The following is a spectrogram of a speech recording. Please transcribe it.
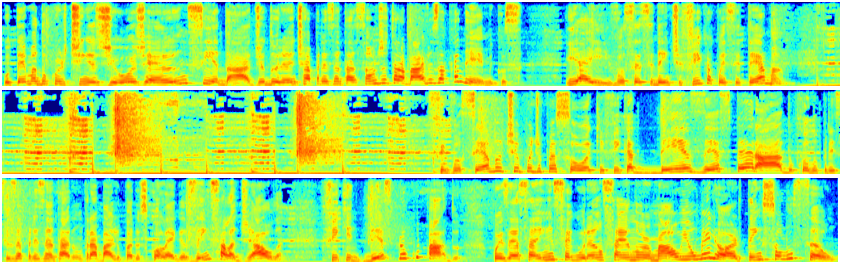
O tema do Curtinhas de hoje é ansiedade durante a apresentação de trabalhos acadêmicos. E aí, você se identifica com esse tema? Se você é do tipo de pessoa que fica desesperado quando precisa apresentar um trabalho para os colegas em sala de aula, fique despreocupado, pois essa insegurança é normal e o melhor, tem solução.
